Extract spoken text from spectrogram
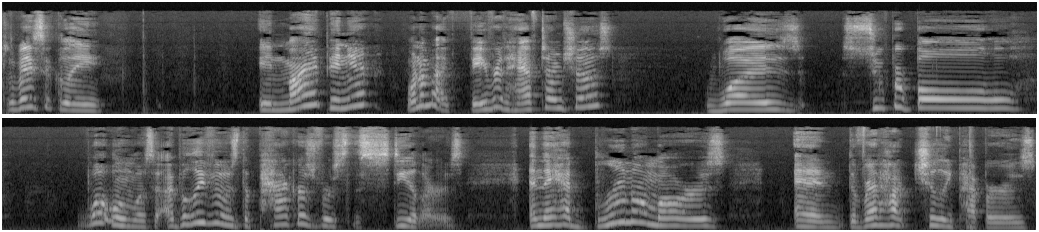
so basically, in my opinion, one of my favorite halftime shows was Super Bowl. What one was it? I believe it was the Packers versus the Steelers. And they had Bruno Mars and the Red Hot Chili Peppers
